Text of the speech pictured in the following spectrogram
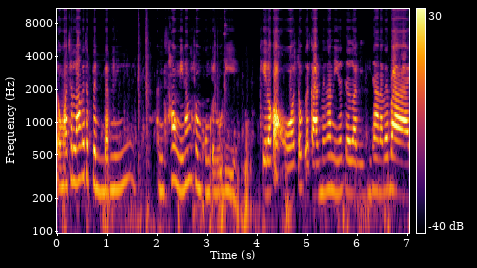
ลงมาชั้นล่างก็จะเป็นแบบนี้ อันห้องนี้ท่านผู้ชมคงจะรู้ดี โอเค แล้วก็ขอจบรายการเพียงเท่านี้แล้วเจอกันอีพีหน้านะ บ๊ายบาย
